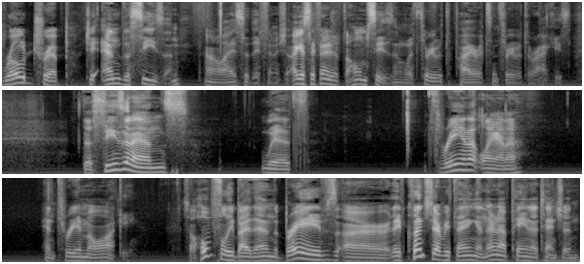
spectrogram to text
road trip to end the season. I don't know why I said they finish. I guess they finish up the home season with three with the Pirates and three with the Rockies. The season ends with three in Atlanta and three in Milwaukee. So hopefully by then the Braves are they've clinched everything and they're not paying attention,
